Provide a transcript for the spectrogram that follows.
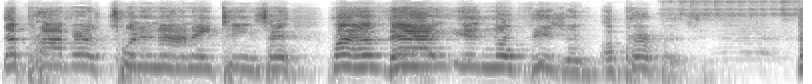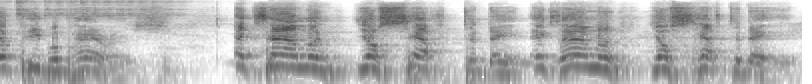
that Proverbs 29 18 says, While there is no vision or purpose, the people perish. Examine yourself today. Examine yourself today.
